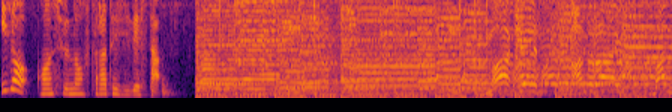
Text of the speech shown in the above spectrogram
以上、今週のストラテジーでした。マーケットアナライズマン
